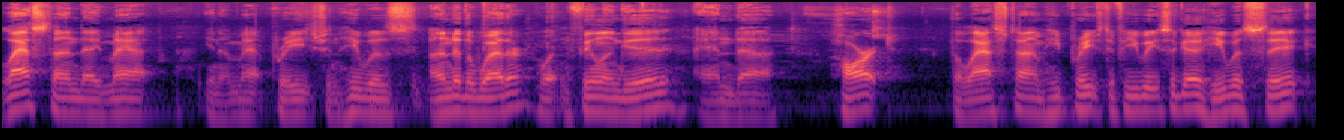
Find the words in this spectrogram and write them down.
last Sunday, Matt, you know, Matt preached, and he was under the weather, wasn't feeling good. And uh, Hart, the last time he preached a few weeks ago, he was sick.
